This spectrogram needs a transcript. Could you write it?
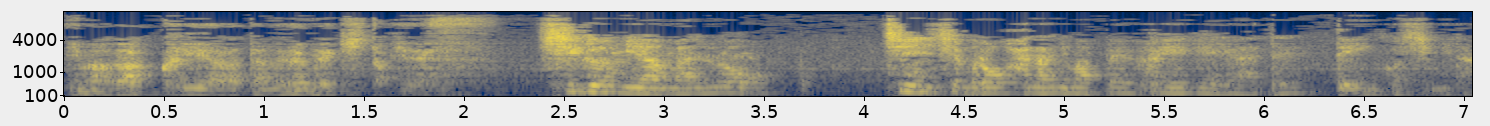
今が悔い改めるべき時です 지금이야말로 진심으로 하나님 앞에 회개해야 될 때인 것입니다.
